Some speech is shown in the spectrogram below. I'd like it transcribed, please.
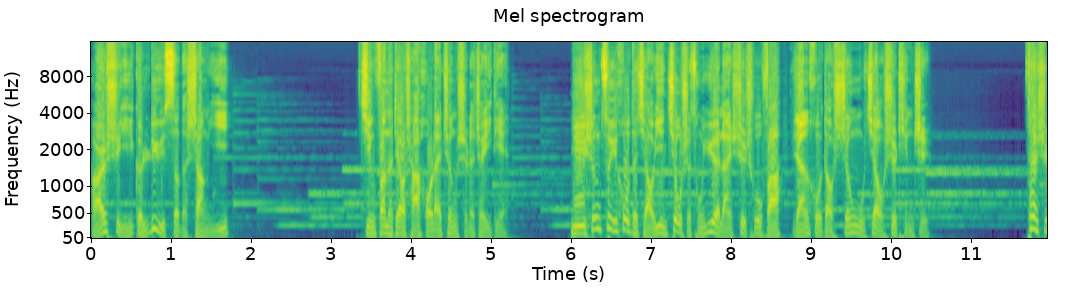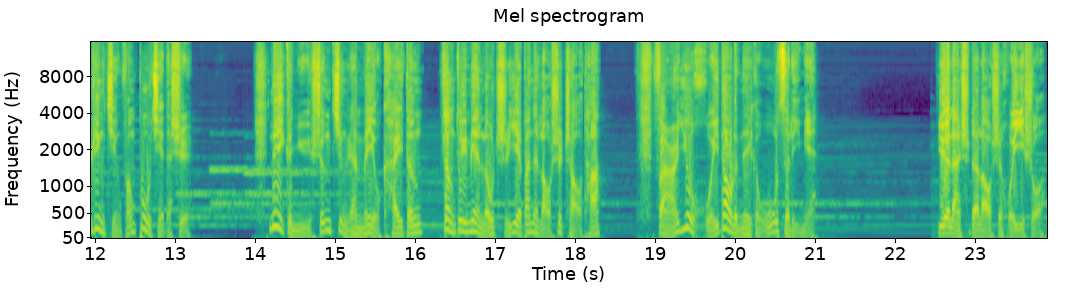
而是一个绿色的上衣。警方的调查后来证实了这一点，女生最后的脚印就是从阅览室出发，然后到生物教室停止。但是令警方不解的是，那个女生竟然没有开灯，让对面楼值夜班的老师找她，反而又回到了那个屋子里面。阅览室的老师回忆说，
